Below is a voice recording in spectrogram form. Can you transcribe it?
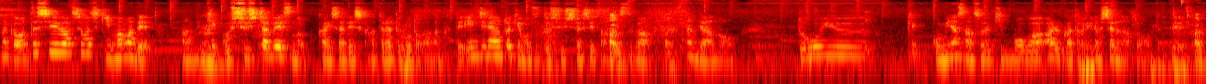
なんか私は正直今まであの、うん結構出社ベースの会社でしか働いたことがなくてエンジニアの時もずっと出社してたんですが、はい。なんであのどういう結構皆さんそういう希望がある方がいらっしゃるなと思ってて、はい。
